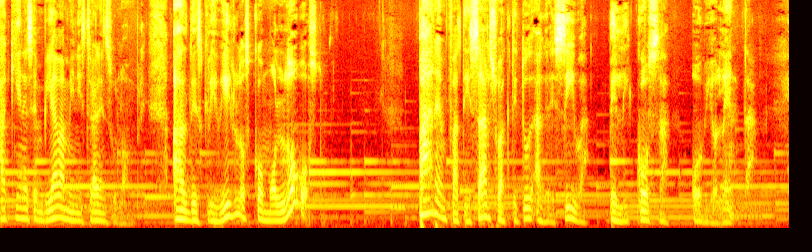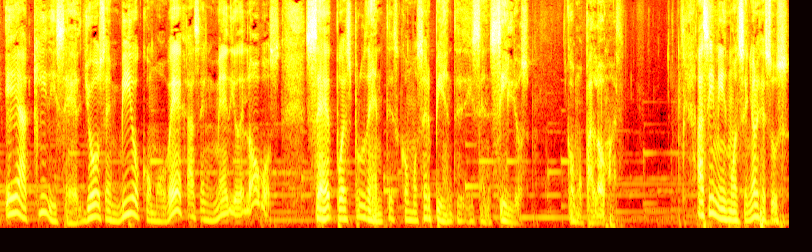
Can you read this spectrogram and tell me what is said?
a quienes enviaba a ministrar en su nombre, al describirlos como lobos, para enfatizar su actitud agresiva, belicosa o violenta. He aquí, dice él, yo os envío como ovejas en medio de lobos. Sed pues prudentes como serpientes y sencillos como palomas. Asimismo, el Señor Jesús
